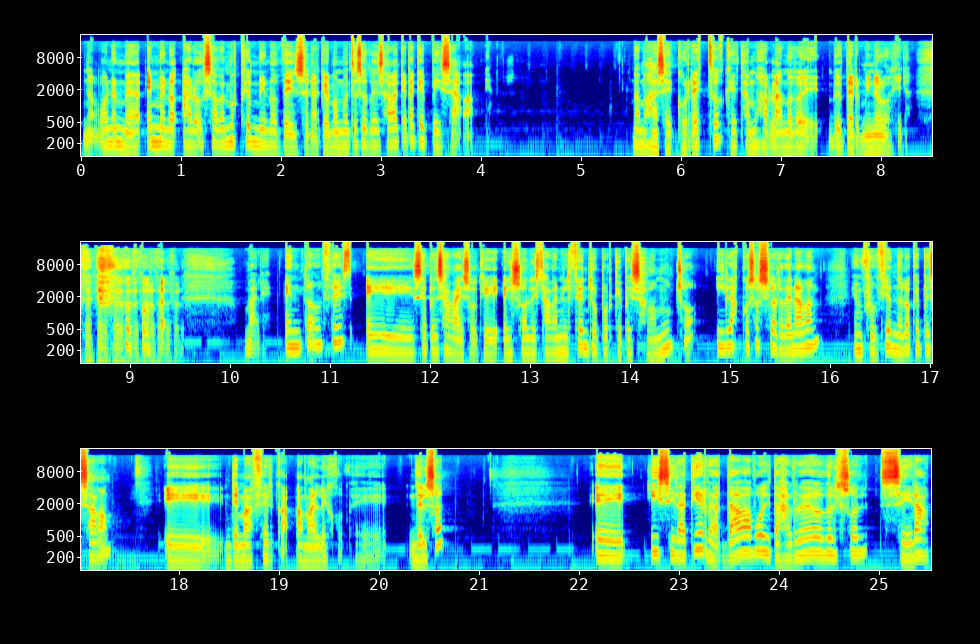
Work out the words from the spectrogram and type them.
No, bueno, es menos, ahora sabemos que es menos denso. En aquel momento se pensaba que era que pesaba menos. Vamos a ser correctos, que estamos hablando de, terminología. vale, entonces eh, se pensaba eso, que el Sol estaba en el centro porque pesaba mucho y las cosas se ordenaban en función de lo que pesaban eh, de más cerca a más lejos del Sol. Eh, y si la Tierra daba vueltas alrededor del Sol, será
